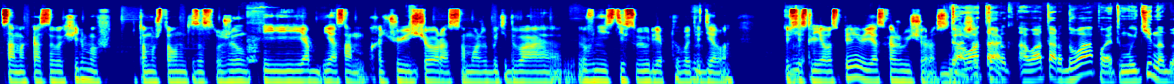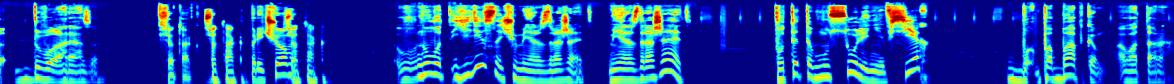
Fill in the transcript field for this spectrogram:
самых кассовых фильмов, потому что он это заслужил. И я, я сам хочу еще раз, а может быть и два, внести свою лепту в это дело. То есть, если я успею, я схожу еще раз. Да. Даже Аватар, так? Аватар 2, поэтому идти надо два раза. Все так. Все так, Причем все так. Ну вот единственное, что меня раздражает, меня раздражает вот это мусоление всех по бабкам аватара.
